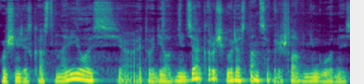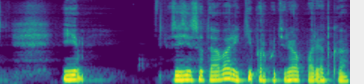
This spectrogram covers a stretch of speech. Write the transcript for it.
очень резко остановилась, а этого делать нельзя. Короче говоря, станция пришла в негодность. И в связи с этой аварией Кипр потерял порядка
